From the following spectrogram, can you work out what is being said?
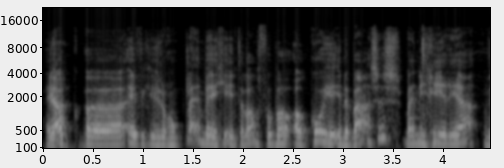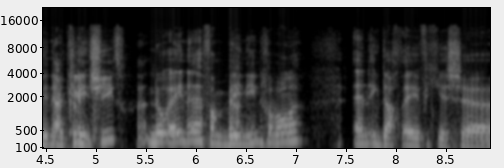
Hey, Ja. ook eh eventjes nog een klein beetje interlandvoetbal. Okoye in de basis bij Nigeria. Winnen Ja, clean sheet. hè? 0-1 hè, van Benin gewonnen. En ik dacht eventjes, eh,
